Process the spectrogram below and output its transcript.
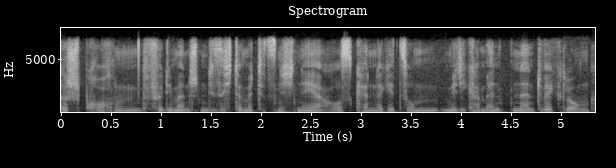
gesprochen für die Menschen, die sich damit jetzt nicht näher auskennen. Da geht es um Medikamentenentwicklung.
